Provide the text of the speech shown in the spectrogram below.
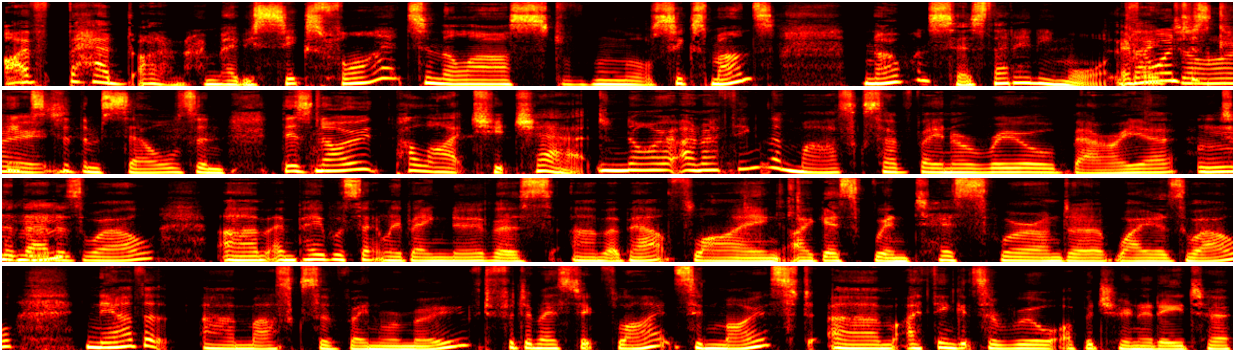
I've had I don't know maybe six flights in the last well, six months. No one says that anymore. Everyone just keeps to themselves, and there's no polite chit chat. No, and I think the masks have been a real barrier to Mm-hmm. that as well. Um, and people certainly being nervous um, about flying, I guess, when tests were underway as well. Now that uh, masks have been removed for domestic flights in most, um, I think it's a real opportunity to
